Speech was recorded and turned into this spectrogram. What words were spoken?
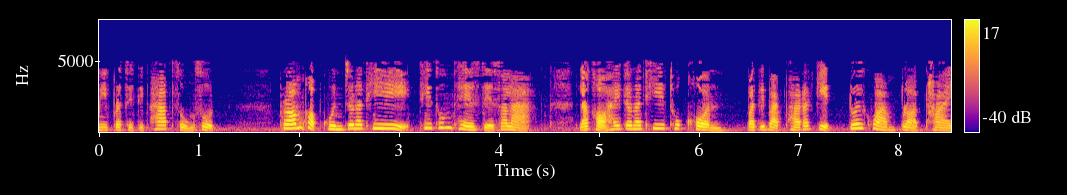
มีประสิทธิภาพสูงสุด พร้อมขอบคุณเจ้าหน้าที่ที่ทุ่มเทเสียสละ และขอให้เจ้าหน้าที่ทุกคนปฏิบัติภารกิจด้วยความปลอดภัย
